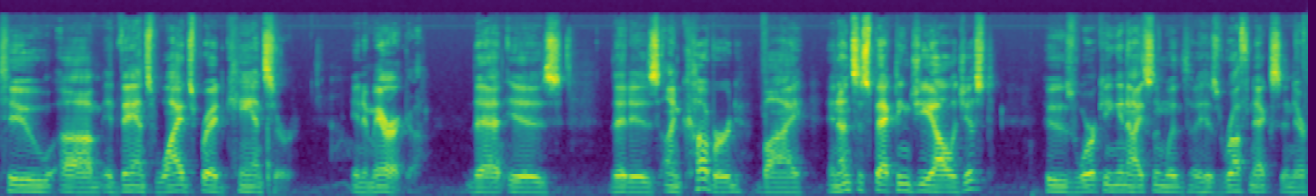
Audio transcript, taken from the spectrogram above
to um, advance widespread cancer oh. in America that oh. is that is uncovered by an unsuspecting geologist who's working in Iceland with his roughnecks, and they're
